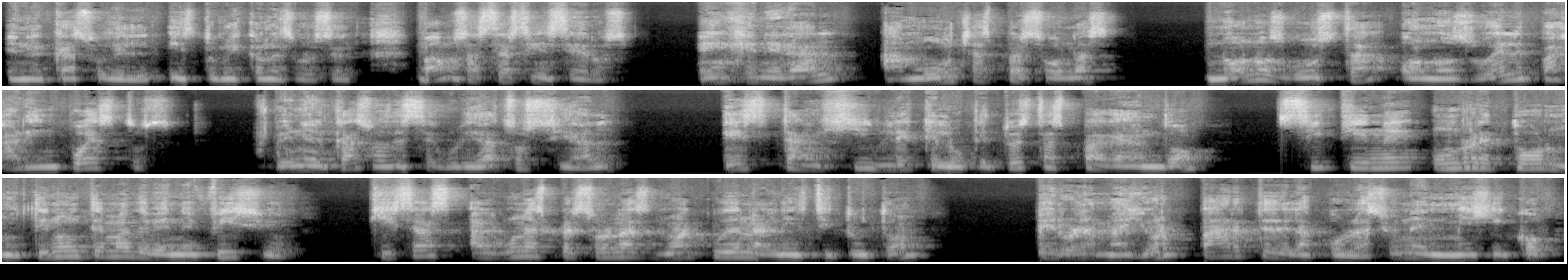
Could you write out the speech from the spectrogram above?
en el caso del Instituto Mexicano de Seguridad Social. Vamos a ser sinceros. En general, a muchas personas no nos gusta o nos duele pagar impuestos. Pero en el caso de seguridad social, es tangible que lo que tú estás pagando sí tiene un retorno, tiene un tema de beneficio. Quizás algunas personas no acuden al instituto, pero la mayor parte de la población en México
